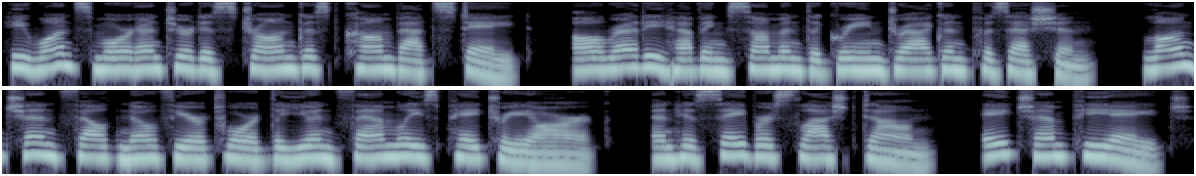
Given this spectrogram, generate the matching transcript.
He once more entered his strongest combat state, already having summoned the green dragon possession. Long Chen felt no fear toward the Yun family's patriarch, and his saber slashed down. HMPH.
